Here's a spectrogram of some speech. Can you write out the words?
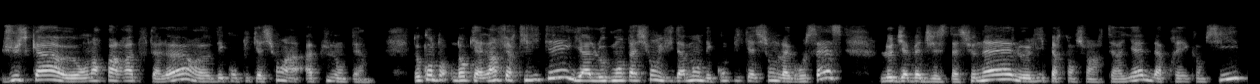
jusqu'à, euh, on en reparlera tout à l'heure, des complications à, plus long terme. Donc, donc il y a l'infertilité, il y a l'augmentation évidemment des complications de la grossesse, le diabète gestationnel, l'hypertension artérielle, la prééclampsie.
